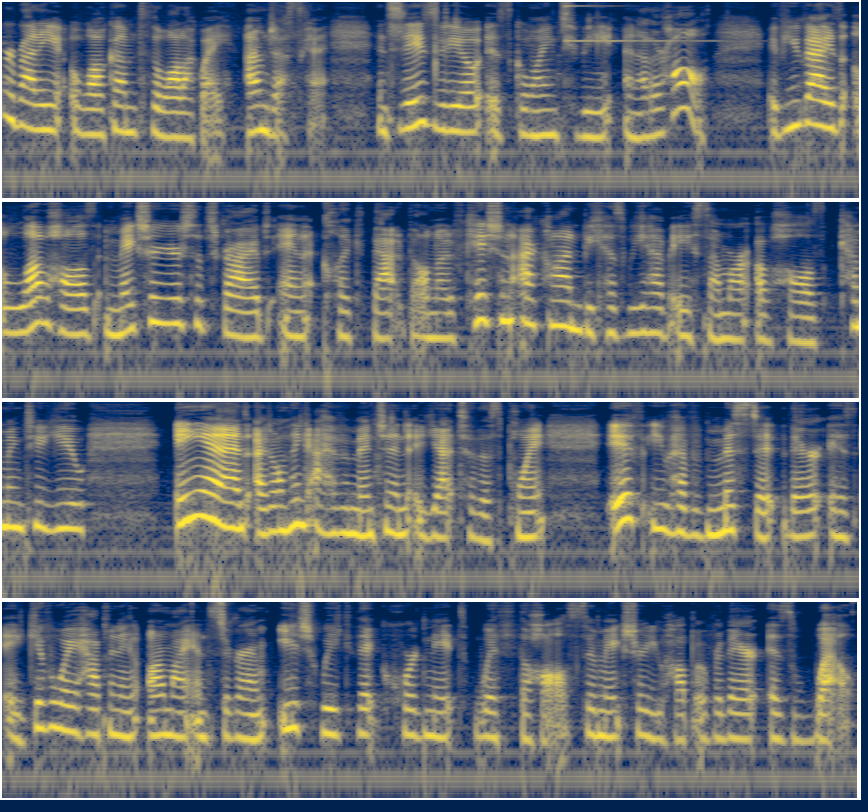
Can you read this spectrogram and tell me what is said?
everybody, welcome to the Waldock Way. I'm Jessica and today's video is going to be another haul. If you guys love hauls, make sure you're subscribed and click that bell notification icon because we have a summer of hauls coming to you and I don't think I have mentioned yet to this point, if you have missed it, there is a giveaway happening on my Instagram each week that coordinates with the haul. So make sure you hop over there as well.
